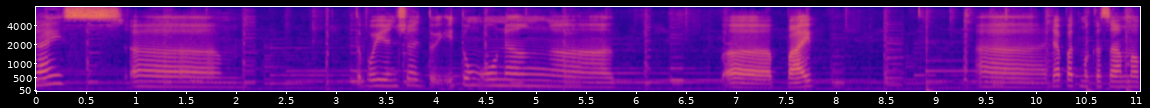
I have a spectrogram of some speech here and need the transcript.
Guys. Um, ito po yan siya. Ito, itong unang uh, uh, pipe. Uh, dapat magkasama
